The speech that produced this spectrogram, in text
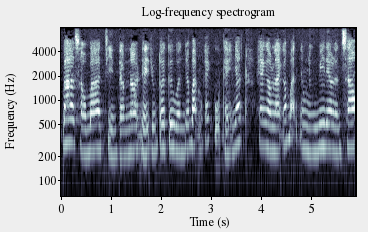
363 985 để chúng tôi tư vấn cho bạn một cách cụ thể nhất. Hẹn gặp lại các bạn trong những video lần sau.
